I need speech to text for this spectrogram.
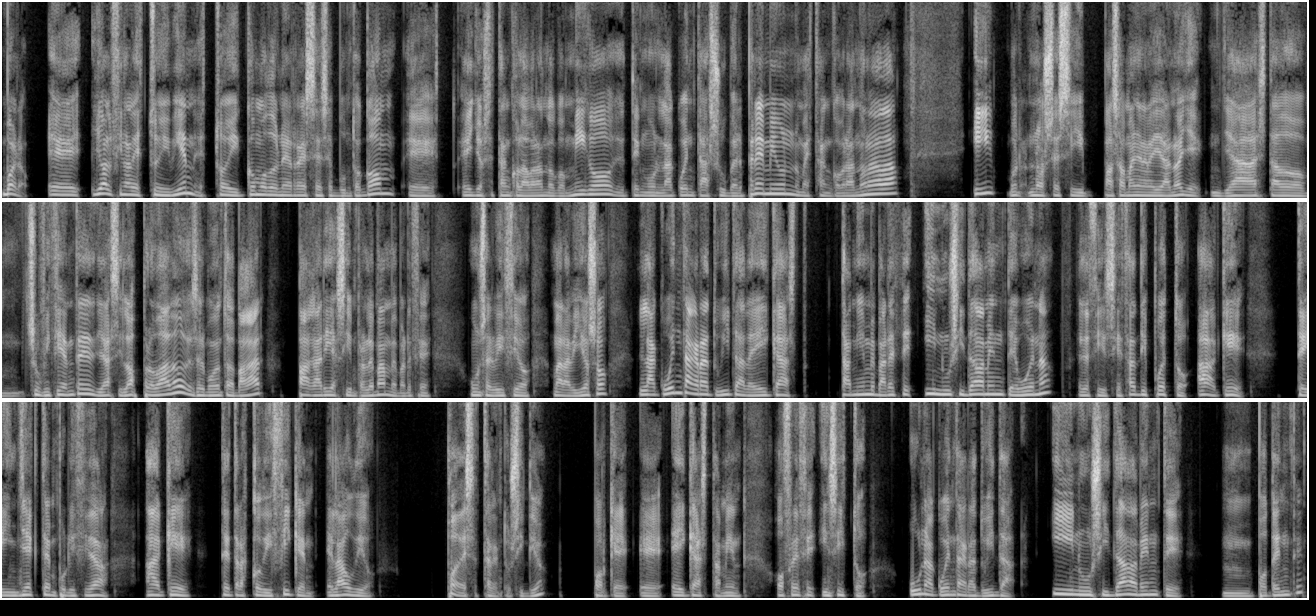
Bueno, eh, yo al final estoy bien, estoy cómodo en rss.com, eh, ellos están colaborando conmigo, tengo la cuenta super premium, no me están cobrando nada. Y bueno, no sé si pasado mañana me dirán, oye, ya ha estado suficiente, ya si lo has probado, es el momento de pagar. Pagaría sin problemas, me parece un servicio maravilloso. La cuenta gratuita de Acast también me parece inusitadamente buena. Es decir, si estás dispuesto a que te inyecten publicidad, a que te transcodifiquen el audio, puedes estar en tu sitio. Porque eh, Acast también ofrece, insisto, una cuenta gratuita inusitadamente mm, potente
